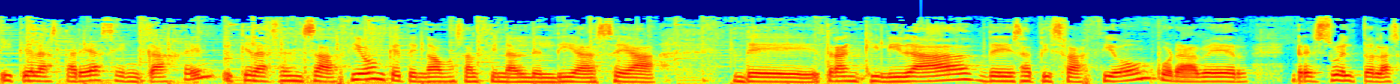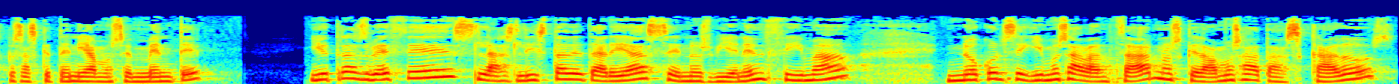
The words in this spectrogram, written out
y que las tareas encajen y que la sensación que tengamos al final del día sea de tranquilidad, de satisfacción por haber resuelto las cosas que teníamos en mente. Y otras veces las listas de tareas se nos viene encima, no conseguimos avanzar, nos quedamos atascados.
